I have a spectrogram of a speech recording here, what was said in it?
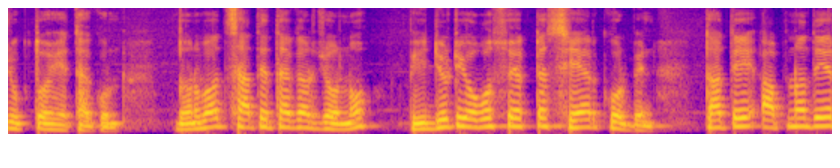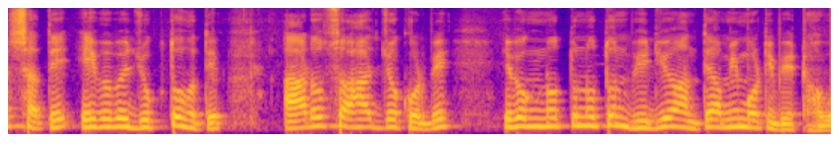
যুক্ত হয়ে থাকুন। ধন্যবাদ সাথে থাকার জন্য। ভিডিওটি অবশ্যই একটা শেয়ার করবেন, তাতে আপনাদের সাথে এইভাবে যুক্ত হতে আরও সাহায্য করবে এবং নতুন নতুন ভিডিও আনতে আমি মোটিভেট হব।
